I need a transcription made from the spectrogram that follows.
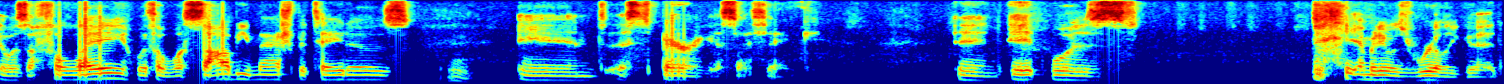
it was a fillet with a wasabi mashed potatoes and asparagus, I think, and it was. I mean, it was really good.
